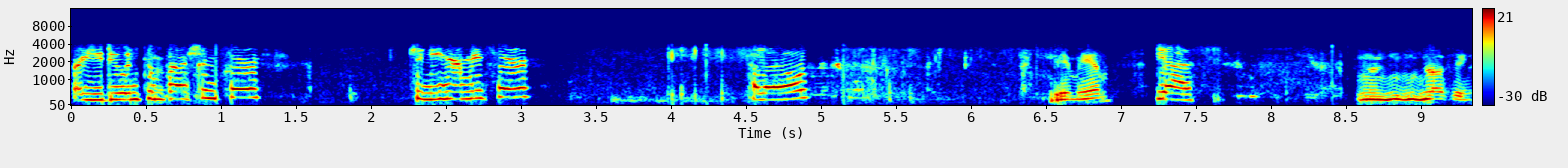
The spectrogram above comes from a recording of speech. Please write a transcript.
Are you doing compressions, sir? Can you hear me, sir? Hello? Yeah, ma'am? Yes. N- nothing.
